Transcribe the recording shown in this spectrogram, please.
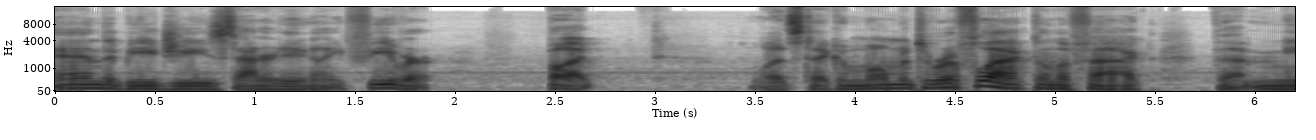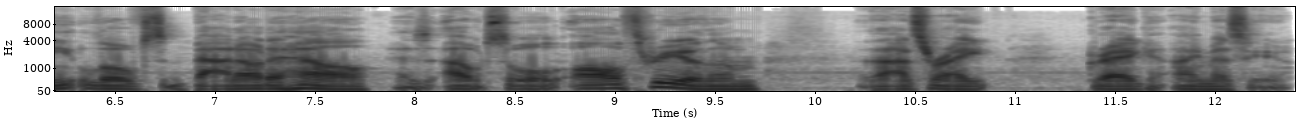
and the Bee Gees' Saturday Night Fever. But let's take a moment to reflect on the fact that Meatloaf's Bat Out of Hell has outsold all three of them. That's right, Greg, I miss you.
